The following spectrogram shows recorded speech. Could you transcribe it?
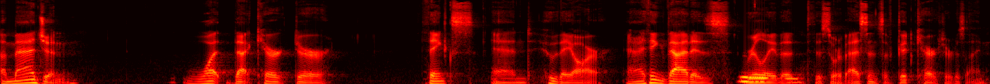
imagine what that character thinks and who they are and i think that is really mm-hmm. the the sort of essence of good character design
